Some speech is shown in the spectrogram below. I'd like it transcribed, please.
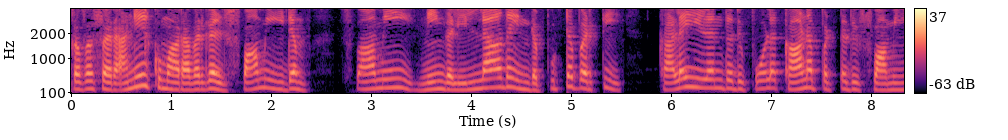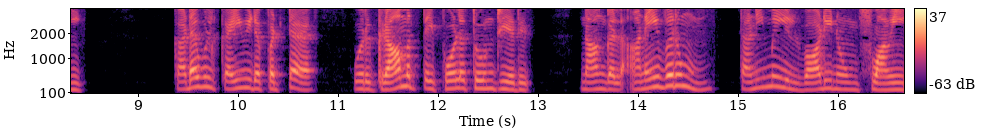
ப்ரொஃபசர் அனில்குமார் அவர்கள் சுவாமியிடம் சுவாமி நீங்கள் இல்லாத இந்த புட்டபர்த்தி களை இழந்தது போல காணப்பட்டது சுவாமி. கடவுள் கைவிடப்பட்ட ஒரு கிராமத்தை போல தோன்றியது. நாங்கள் அனைவரும் தனிமையில் வாடினோம் சுவாமி.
